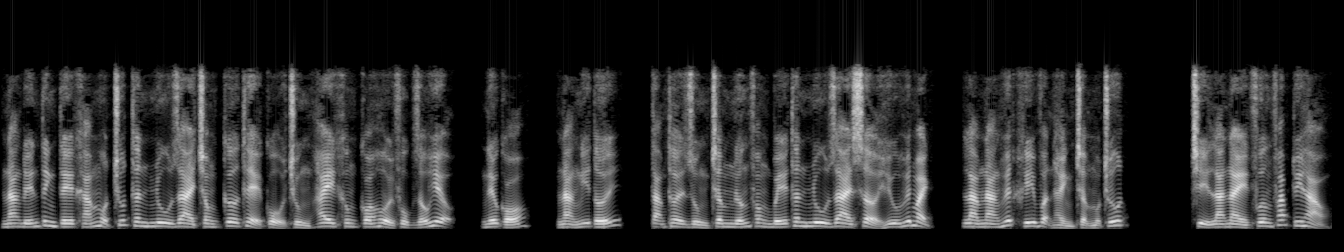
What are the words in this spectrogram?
Nàng đến tinh tế khám một chút thân nhu dài trong cơ thể cổ trùng hay không có hồi phục dấu hiệu, nếu có, nàng nghĩ tới, tạm thời dùng châm nướng phong bế thân nhu dài sở hữu huyết mạch, làm nàng huyết khí vận hành chậm một chút. Chỉ là này phương pháp tuy hảo,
